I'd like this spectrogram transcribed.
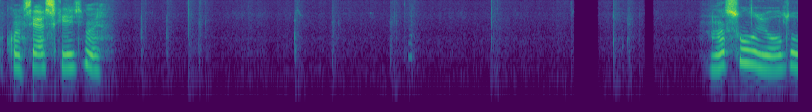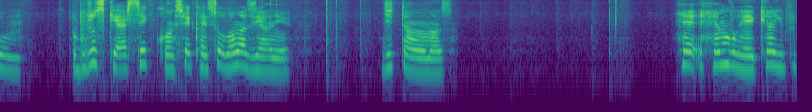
Bu konsey askeri değil mi? Nasıl oluyor oğlum? Burası gerçek konsey kayısı olamaz yani. Cidden olmaz. He, hem bu heykel gibi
